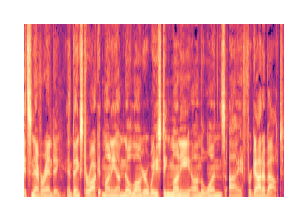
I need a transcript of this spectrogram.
it's never ending. And thanks to Rocket Money, I'm no longer wasting money on the ones I forgot about.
